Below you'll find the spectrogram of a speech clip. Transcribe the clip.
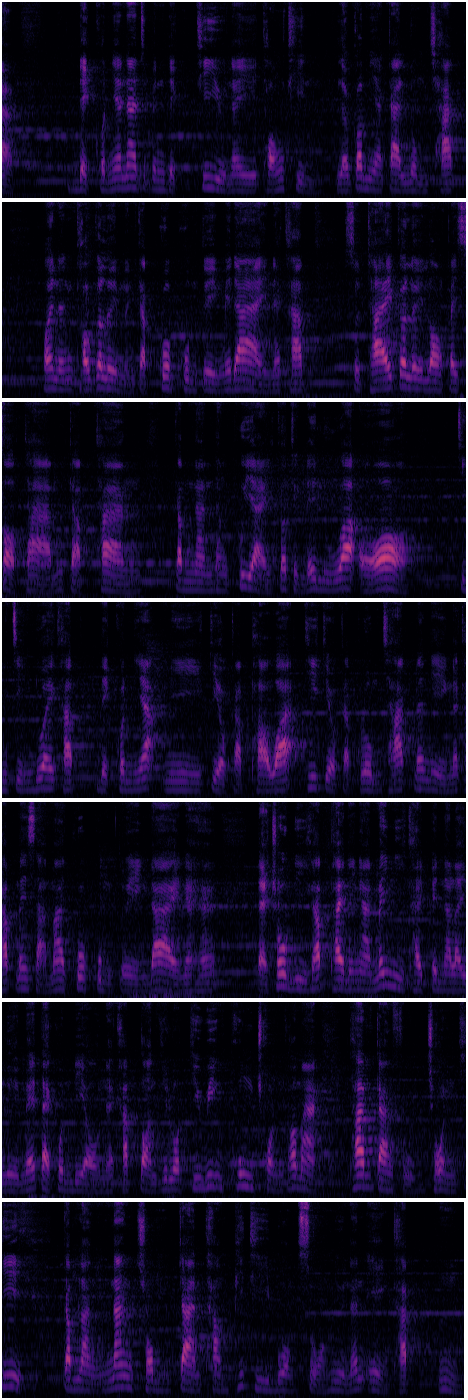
เด็กคนนี้น่าจะเป็นเด็กที่อยู่ในท้องถิ่น แล้วก็มีอาการลมชัก เพราะนั้นเขาก็เลยเหมือนกับควบคุมตัวเองไม่ได้นะครับ สุดท้ายก็เลยลองไปสอบถามกับทางกำนันทางผู้ใหญ่ก็ถึงได้รู้ว่าอ๋อจริง ๆ ด้วยครับ เด็กคนนี้มีเกี่ยวกับภาวะที่เกี่ยวกับลมชักนั่นเองนะครับ ไม่สามารถควบคุมตัวเองได้นะฮะ แต่โชคดีครับภายในงานไม่มีใครเป็นอะไรเลยแม้แต่คนเดียวนะครับตอนที่รถที่วิ่งพุ่งชนเข้ามา ท่ามกลางฝูงชนที่กำลังนั่งชมการทำพิธีบวงสรวงอยู่นั่นเองครับอืม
